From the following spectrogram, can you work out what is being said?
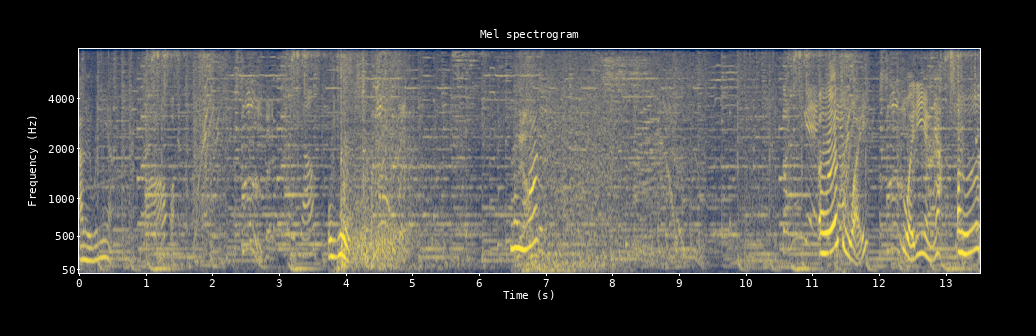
อะไรวะเนี่ย โอ้โห วย สวยดีอย่างเงี้ย เออ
